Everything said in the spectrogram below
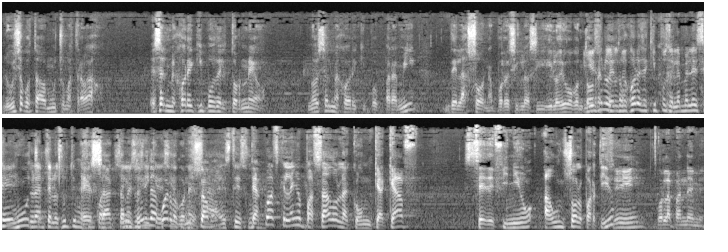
le hubiese costado mucho más trabajo. Es el mejor equipo del torneo. No es el mejor equipo para mí de la zona, por decirlo así. Y lo digo con Y todo es uno de los mejores equipos del MLS Muchos. durante los últimos. Exactamente, estoy de acuerdo con eso. Este es un- ¿Te acuerdas que el año pasado la CONCACAF se definió a un solo partido? Sí, por la pandemia.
